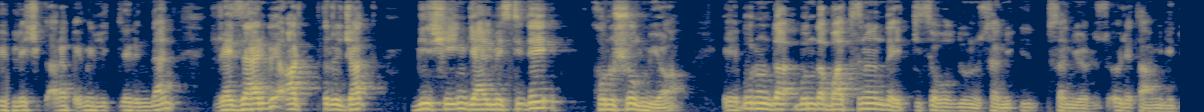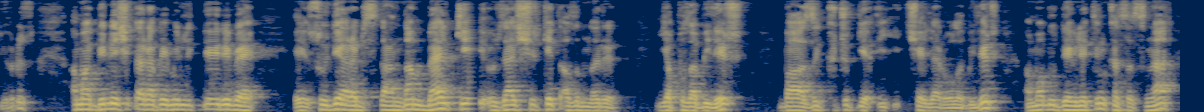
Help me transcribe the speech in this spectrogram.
Birleşik Arap Emirlikleri'nden rezervi arttıracak bir şeyin gelmesi de konuşulmuyor. E, bunun da bunda Batı'nın da etkisi olduğunu sanıyoruz, öyle tahmin ediyoruz. Ama Birleşik Arap Emirlikleri ve e, Suudi Arabistan'dan belki özel şirket alımları yapılabilir. Bazı küçük şeyler olabilir ama bu devletin kasasına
